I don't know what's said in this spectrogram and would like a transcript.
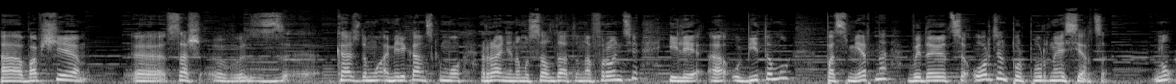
А вообще, э, Саш, каждому американскому раненому солдату на фронте или э, убитому посмертно выдается орден «Пурпурное сердце». Ну,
